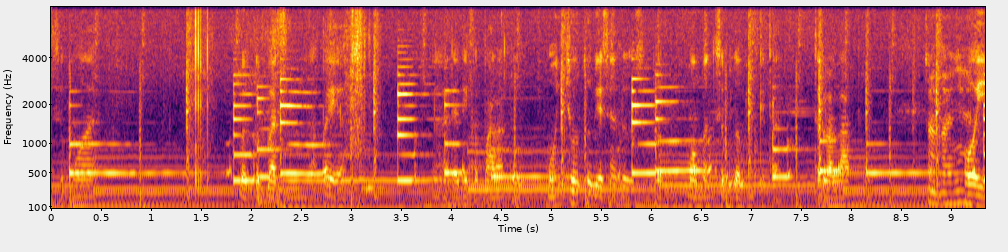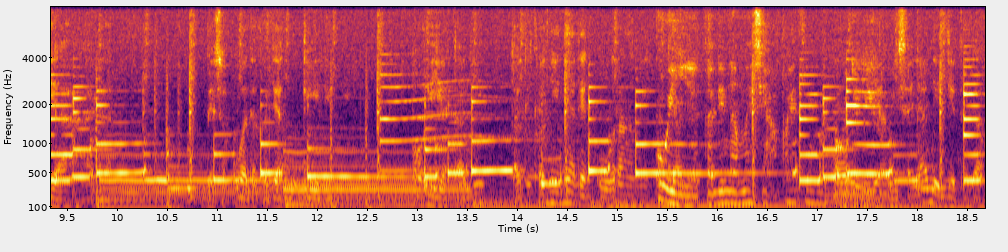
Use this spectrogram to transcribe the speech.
semua beban apa ya yang ada di kepala tuh muncul tuh biasanya tuh sebelum momen sebelum kita terlelap Contohnya. oh iya ada besok gua ada kerjaan begini nih. oh iya tadi tadi kayaknya ini ada yang kurang nih Oh iya, tadi namanya siapa itu? oh iya bisa jadi gitu kan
